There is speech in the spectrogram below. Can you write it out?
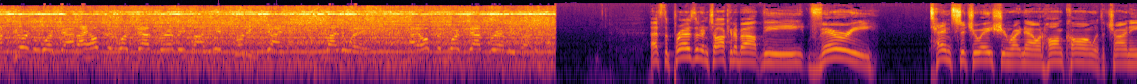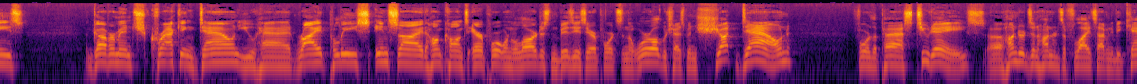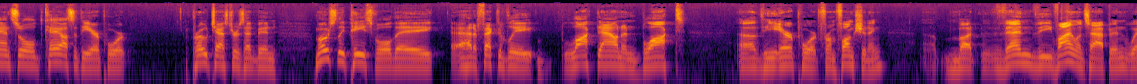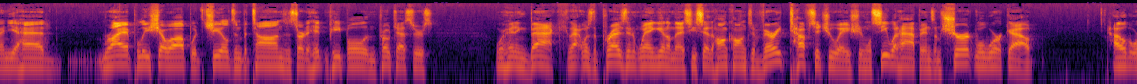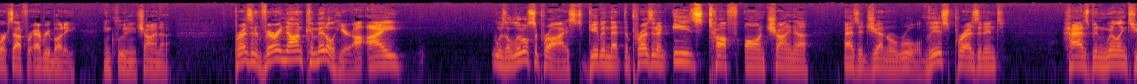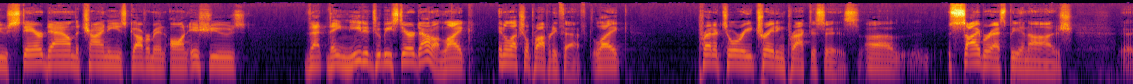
I'm sure it'll work out. I hope it works out for everybody, including China. By the way, I hope it works out for everybody. That's the president talking about the very tense situation right now in Hong Kong with the Chinese government cracking down. You had riot police inside Hong Kong's airport, one of the largest and busiest airports in the world, which has been shut down for the past two days. Uh, hundreds and hundreds of flights having to be canceled, chaos at the airport. Protesters had been mostly peaceful. They had effectively locked down and blocked uh, the airport from functioning. Uh, but then the violence happened when you had riot police show up with shields and batons and started hitting people, and protesters were hitting back. That was the president weighing in on this. He said Hong Kong's a very tough situation. We'll see what happens. I'm sure it will work out. I hope it works out for everybody, including China. President very non-committal here. I, I was a little surprised, given that the president is tough on China as a general rule. This president has been willing to stare down the Chinese government on issues that they needed to be stared down on, like intellectual property theft, like predatory trading practices, uh, cyber espionage, uh,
